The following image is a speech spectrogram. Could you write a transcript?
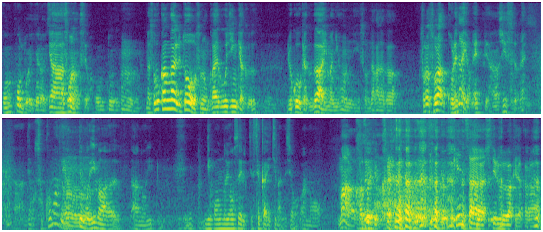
ポンポンとはいけないですいやーそうなんですよ。本当に、うん、そう考えるとその外国人客旅行客が今日本にそのなかなかそれはそれは来れないよねっていう話ですよね。あでもそこまでやっても今、あのい日本の陽性率って世界一なんでしょ？あのまあ数えてるから。検査してるわけだから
